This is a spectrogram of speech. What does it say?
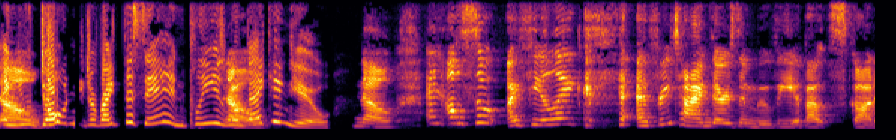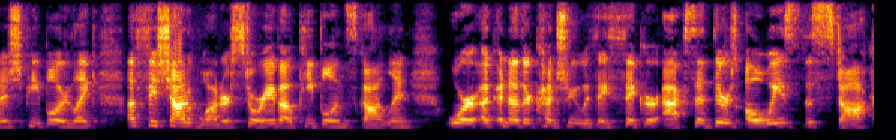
and you don't need to write this in. Please, No. we're begging you. No. And also, I feel like every time there's a movie about Scottish people or like a fish out of water story about people in Scotland or a- another country with a thicker accent, there's always the stock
